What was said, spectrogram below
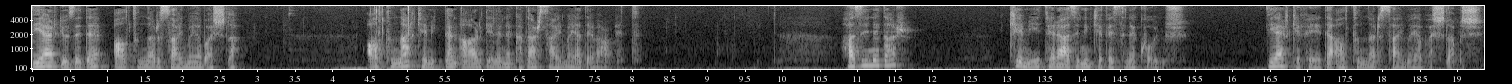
Diğer göze de altınları saymaya başla. Altınlar kemikten ağır gelene kadar saymaya devam et. Hazinedar kemiği terazinin kefesine koymuş. Diğer kefeye de altınları saymaya başlamış.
